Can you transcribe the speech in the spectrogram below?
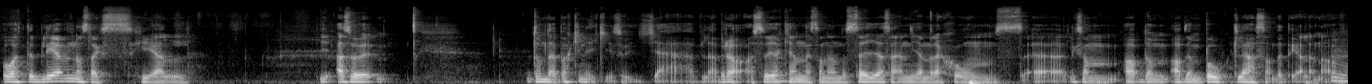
och att det blev någon slags hel... Alltså, de där böckerna gick ju så jävla bra. Alltså, jag kan nästan ändå säga så här, en generations, eh, liksom, av, de, av den bokläsande delen av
